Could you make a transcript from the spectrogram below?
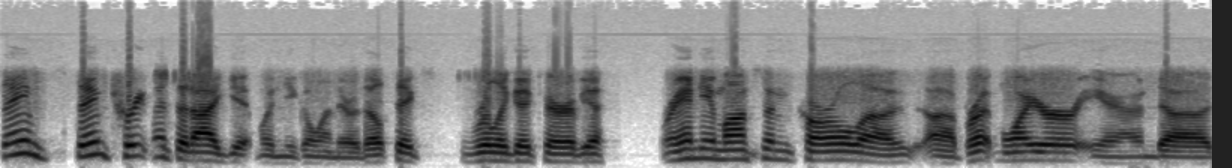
same same treatment that I get when you go in there. They'll take really good care of you. Randy Munson, Carl, uh, uh, Brett Moyer, and uh,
